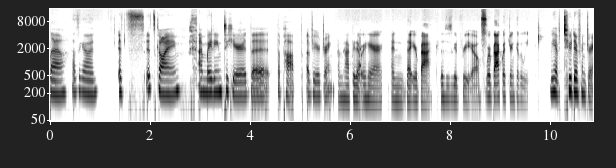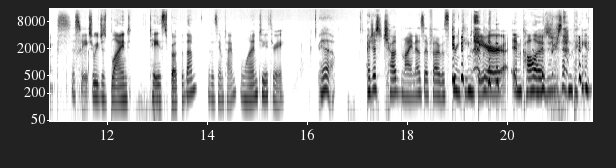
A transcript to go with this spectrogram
Hello. How's it going? It's it's going. I'm waiting to hear the the pop of your drink. I'm happy that we're here and that you're back. This is good for you. We're back with drink of the week. We have two different drinks this week. Should we just blind taste both of them at the same time? One, two, three. Ew. I just chugged mine as if I was drinking beer in college or something.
